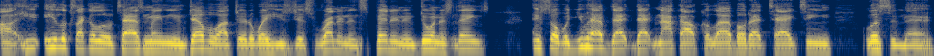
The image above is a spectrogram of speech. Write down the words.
Uh, he he looks like a little Tasmanian devil out there. The way he's just running and spinning and doing his things. And so when you have that that knockout collabo, that tag team, listen, man.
